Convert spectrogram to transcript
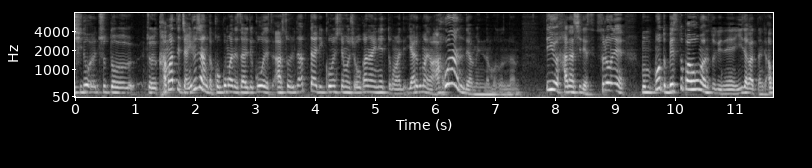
ひどい、ちょっと、ちょっとかまってちゃんいるじゃんか、ここまでされてこうです。あ、それだったら離婚してもしょうがないねってとこまでやるまでアホなんだよ、みんなもそんな。っていう話です。それをね、もうもっとベストパフォーマンスの時にね、言いたかったんで、あ、こ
